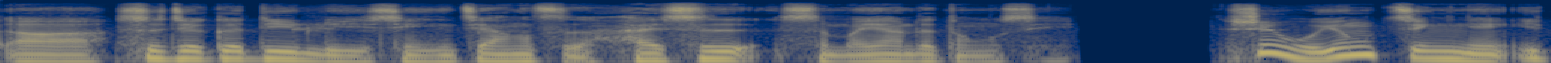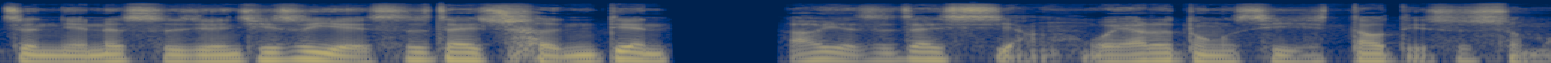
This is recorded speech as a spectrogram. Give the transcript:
呃世界各地旅行这样子，还是什么样的东西？所以我用今年一整年的时间，其实也是在沉淀，然后也是在想我要的东西到底是什么。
